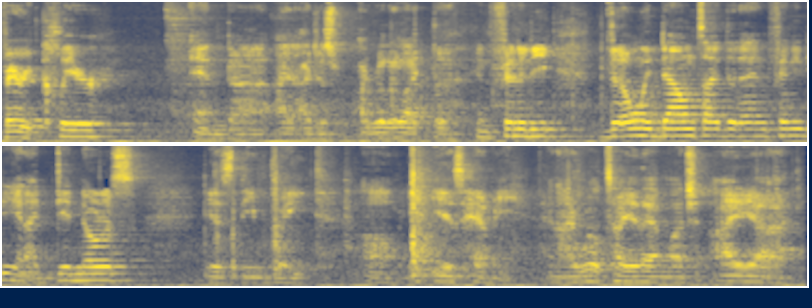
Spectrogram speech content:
very clear, and uh, I, I, just, I really like the Infinity. The only downside to that Infinity, and I did notice, is the weight. Um, it is heavy, and I will tell you that much. I, uh,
